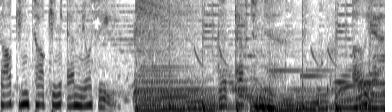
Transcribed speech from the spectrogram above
Talking, talking and music. Good afternoon. Oh yeah.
